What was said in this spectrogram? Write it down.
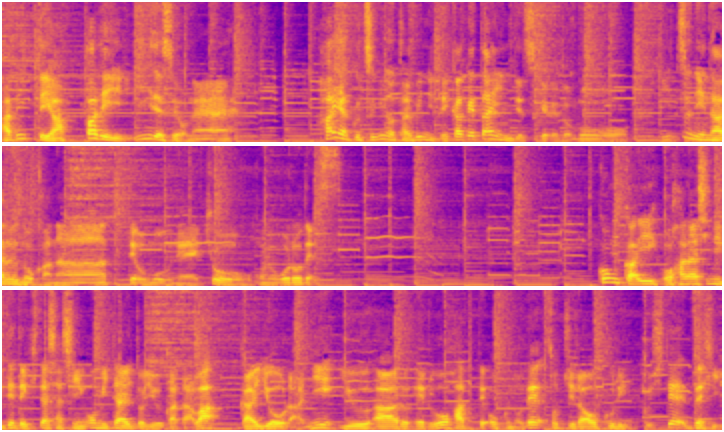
旅ってやっぱりいいですよね。早く次の旅に出かけたいんですけれどもいつになるのかなって思うね今日この頃です。今回お話に出てきた写真を見たいという方は概要欄に URL を貼っておくのでそちらをクリックしてぜひ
